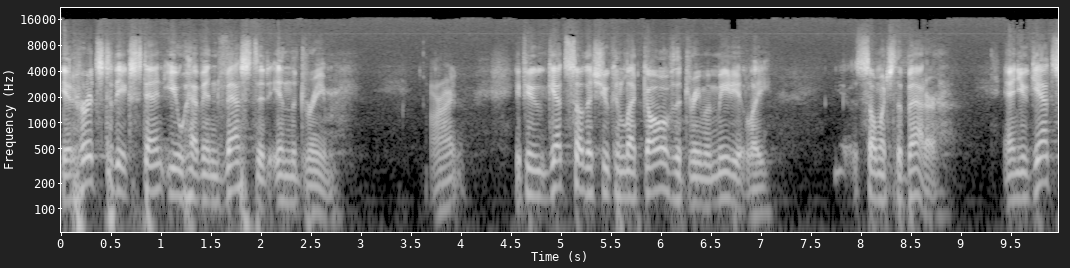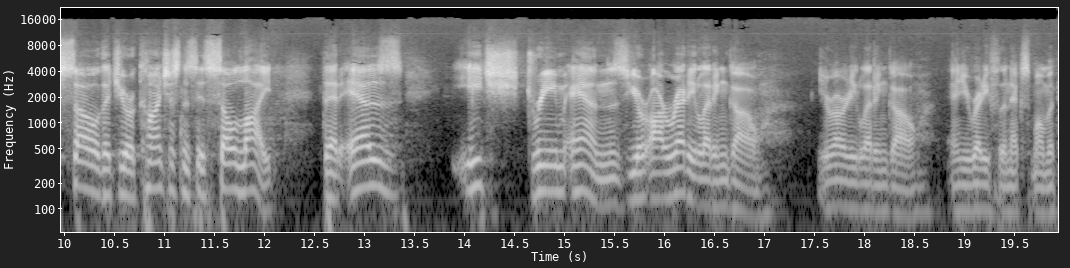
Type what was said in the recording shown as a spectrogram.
It hurts to the extent you have invested in the dream. All right? If you get so that you can let go of the dream immediately, so much the better. And you get so that your consciousness is so light that as each dream ends, you're already letting go. You're already letting go, and you're ready for the next moment.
